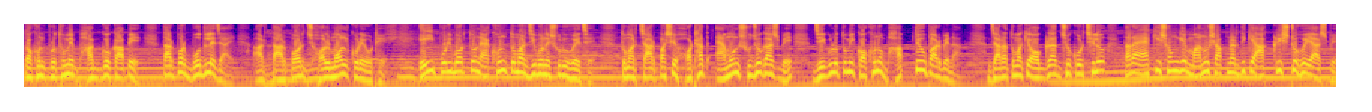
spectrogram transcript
তখন প্রথমে ভাগ্য কাঁপে, তারপর বদলে যায় আর তারপর ঝলমল করে ওঠে। এই পরিবর্তন এখন তোমার জীবনে শুরু হয়েছে। তোমার চারপাশে হঠাৎ এমন সুযোগ আসবে যেগুলো তুমি কখনো ভাবতেও পারবে না। যারা তোমাকে অগ্রাহ্য করছিল, তারা একই সঙ্গে মানুষ আপনার দিকে আকৃষ্ট হয়ে আসবে।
